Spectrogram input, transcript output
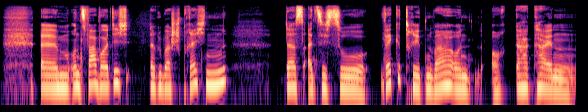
ähm, und zwar wollte ich darüber sprechen, dass als ich so weggetreten war und auch gar kein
